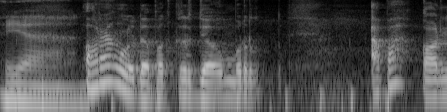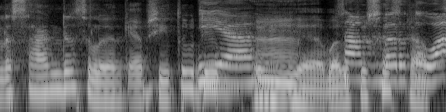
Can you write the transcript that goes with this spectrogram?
Iya. orang lo dapat kerja umur apa Colonel Sanders lo yang KFC itu dia Iya. iya baru sukses baru tua.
